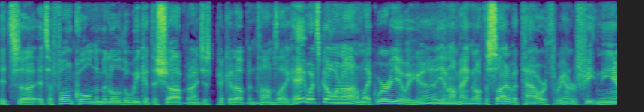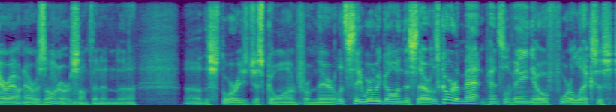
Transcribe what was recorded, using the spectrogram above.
it's uh, it's a phone call in the middle of the week at the shop, and I just pick it up, and Tom's like, "Hey, what's going on?" I'm like, "Where are you?" He, uh, you know, I'm hanging off the side of a tower, 300 feet in the air, out in Arizona or something, and. Uh, uh, the stories just go on from there. Let's see, where are we going this hour? Let's go over to Matt in Pennsylvania, 04 Lexus.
